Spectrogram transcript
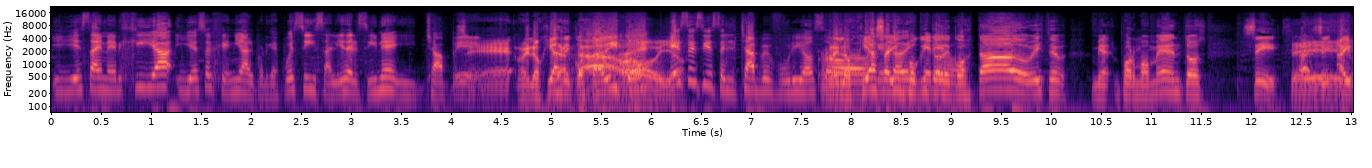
y esa energía, y eso es genial, porque después sí, salís del cine y chape. Sí, relojías de costadito. obvio. Ese sí es el chape furioso. Relojías ahí un poquito de costado, ¿viste? Por momentos. Sí, Sí. Ah, sí. Hay,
